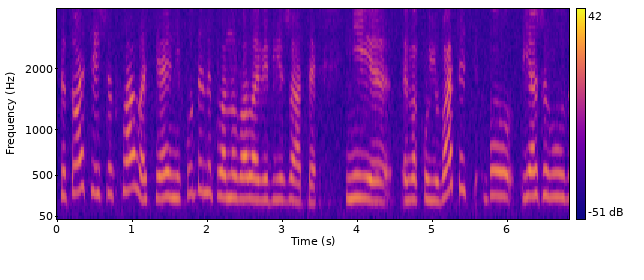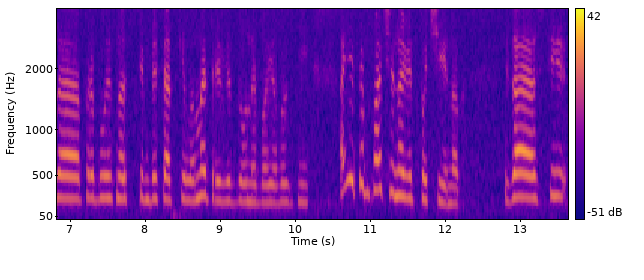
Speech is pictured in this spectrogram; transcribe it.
В ситуації, що склалась, я нікуди не планувала від'їжджати, ні евакуюватись, бо я живу за приблизно 70 кілометрів від зони бойових дій, ані тим паче на відпочинок. За всі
